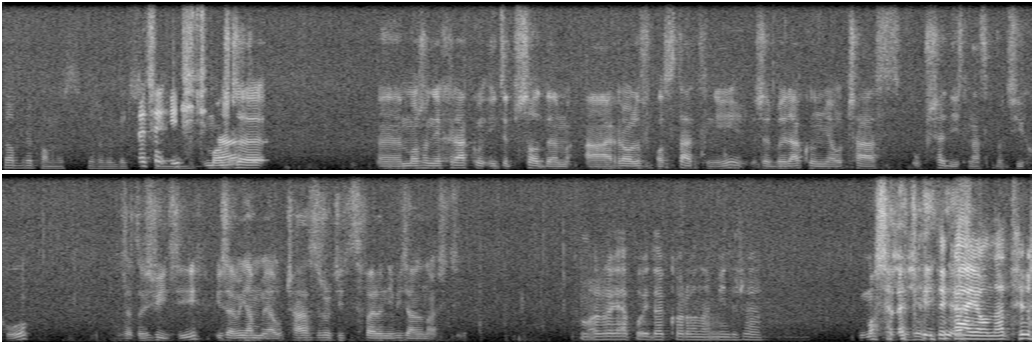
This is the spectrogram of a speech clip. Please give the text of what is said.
dobry pomysł, żeby być. Chcecie iść? Na... Może, e, może niech Rakun idzie przodem, a Rolf ostatni, żeby Rakun miał czas uprzedzić nas po cichu, że coś widzi i żebym ja miał czas rzucić sferę niewidzialności. Może ja pójdę koronami drzew. Może Że się lepiej nie. stykają na tyle.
